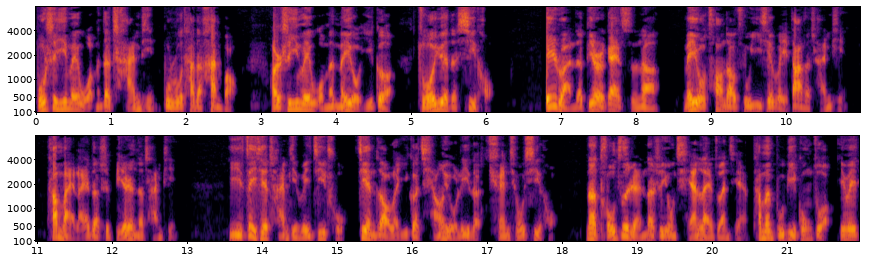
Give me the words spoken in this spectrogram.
不是因为我们的产品不如它的汉堡，而是因为我们没有一个卓越的系统。微软的比尔盖茨呢，没有创造出一些伟大的产品。他买来的是别人的产品，以这些产品为基础建造了一个强有力的全球系统。那投资人呢是用钱来赚钱，他们不必工作，因为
